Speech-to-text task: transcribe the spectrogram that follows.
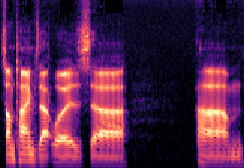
sometimes that was. Uh, um,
